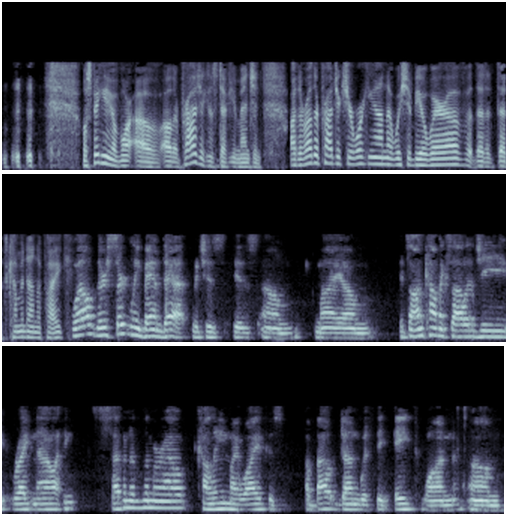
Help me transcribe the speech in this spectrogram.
well, speaking of more of other projects and stuff you mentioned, are there other projects you're working on that we should be aware of that that's coming down the pike? Well, there's certainly Bandette, which is is um, my um, it's on Comixology right now. I think seven of them are out. Colleen, my wife, is about done with the eighth one. Um,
